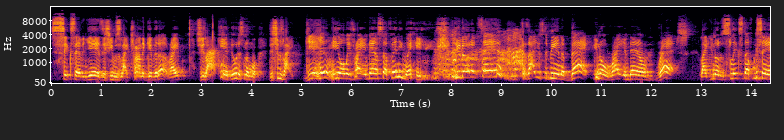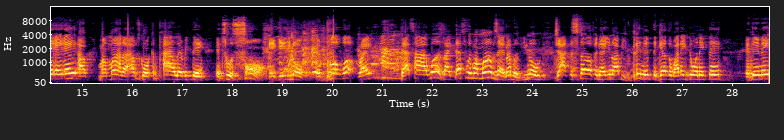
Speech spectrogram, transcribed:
six, seven years, and she was like trying to give it up, right? She's like, I can't do this no more. Then she was like, Get him. He always writing down stuff anyway. you know what I'm saying? Because I used to be in the back, you know, writing down raps. Like, you know, the slick stuff we say in AA. I, my mind, I was going to compile everything into a song and, you know, and blow up, right? That's how I was. Like, that's where my mom's at. And I was, you know, jot the stuff and that, you know, I'd be pinning it together while they doing their thing. And then they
